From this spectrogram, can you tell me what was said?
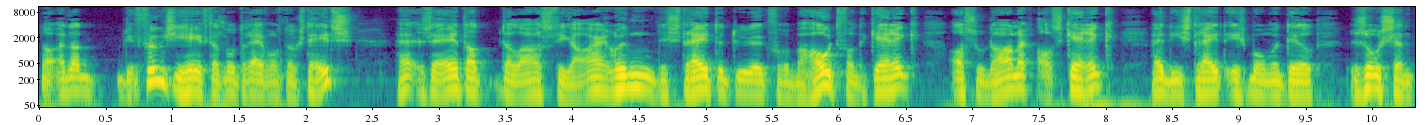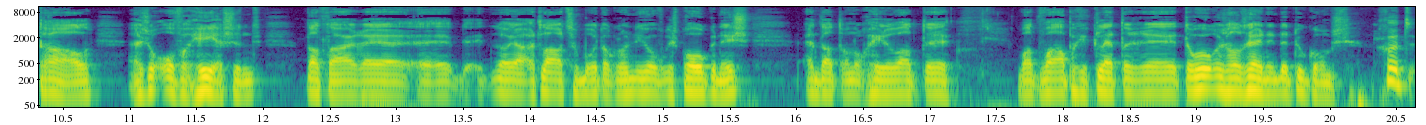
Nou, en dat, die functie heeft dat loterijfonds nog steeds. Zij het dat de laatste jaren, de strijd natuurlijk voor het behoud van de kerk als zodanig, als kerk. Die strijd is momenteel zo centraal en zo overheersend dat daar, eh, eh, nou ja, het laatste woord ook nog niet over gesproken is. En dat er nog heel wat eh, wat wapengekletter uh, te horen zal zijn in de toekomst. Goed,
